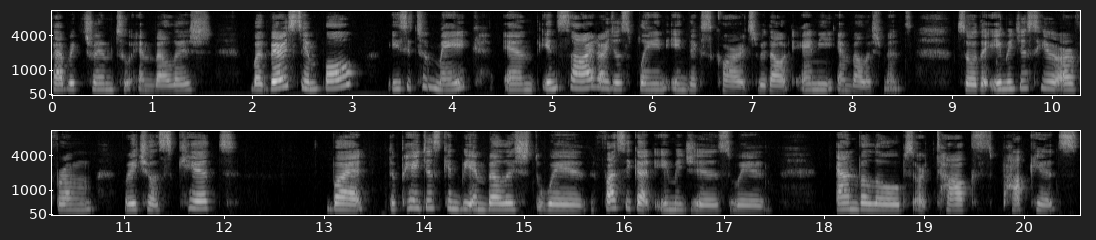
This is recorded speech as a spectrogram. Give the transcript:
fabric trim to embellish but very simple easy to make and inside are just plain index cards without any embellishments so the images here are from Rachel's kit but the pages can be embellished with fussy cut images with envelopes or tucks pockets.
